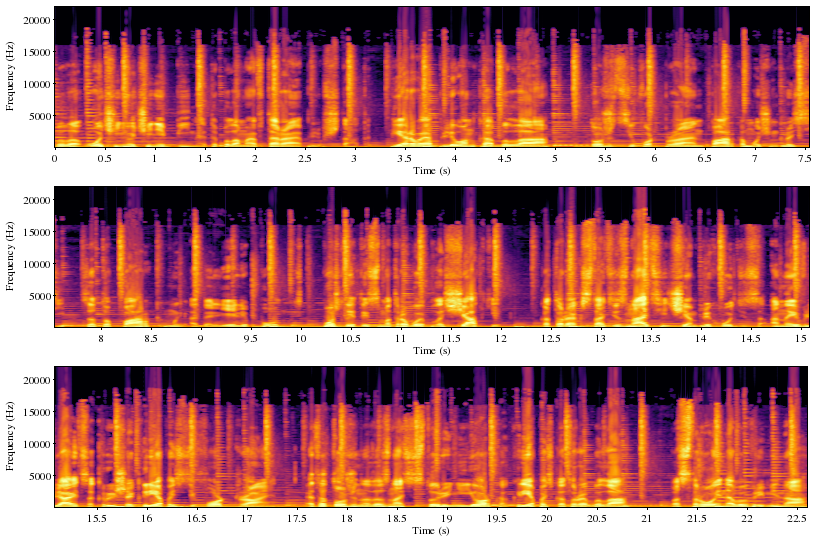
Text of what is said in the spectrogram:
было очень-очень обидно. Это была моя вторая плюштата. Первая пленка была тоже с Сифорд Брайан парком, очень красиво. Зато парк мы одолели полностью. После этой смотровой площадки, которая, кстати, знаете, чем приходится? Она является крышей крепости Форт Райан. Это тоже надо знать историю Нью-Йорка, крепость, которая была построена во времена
